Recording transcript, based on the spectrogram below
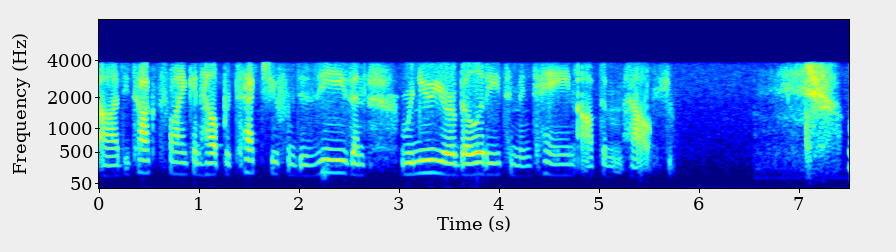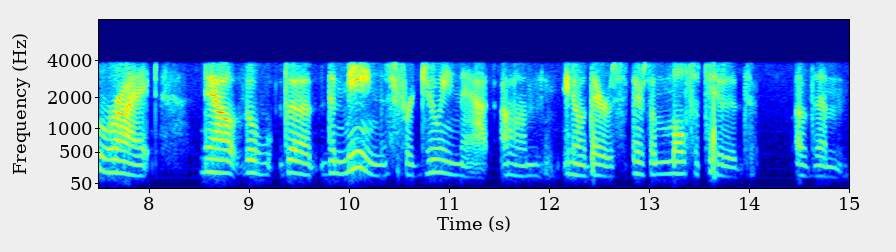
Uh, detoxifying can help protect you from disease and renew your ability to maintain optimum health. Right. Now the the the means for doing that, um, you know, there's there's a multitude of them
